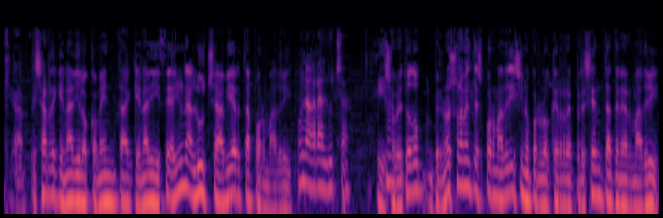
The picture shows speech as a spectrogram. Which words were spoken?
que a pesar de que nadie lo comenta, que nadie dice, hay una lucha abierta por Madrid. Una gran lucha. Y sobre todo, pero no solamente es por Madrid, sino por lo que representa tener Madrid,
